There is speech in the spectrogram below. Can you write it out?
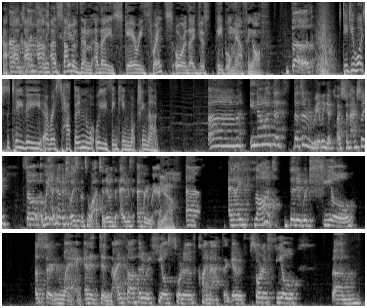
uh, um, Are, are- constantly. are- are some of them are they scary threats or are they just people mouthing off? both. Did you watch the TV arrest happen? What were you thinking watching that? Um, you know what? That's that's a really good question, actually. So we had no choice but to watch it. It was it was everywhere. Yeah. Uh, and I thought that it would feel a certain way, and it didn't. I thought that it would feel sort of climactic. It would sort of feel um,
